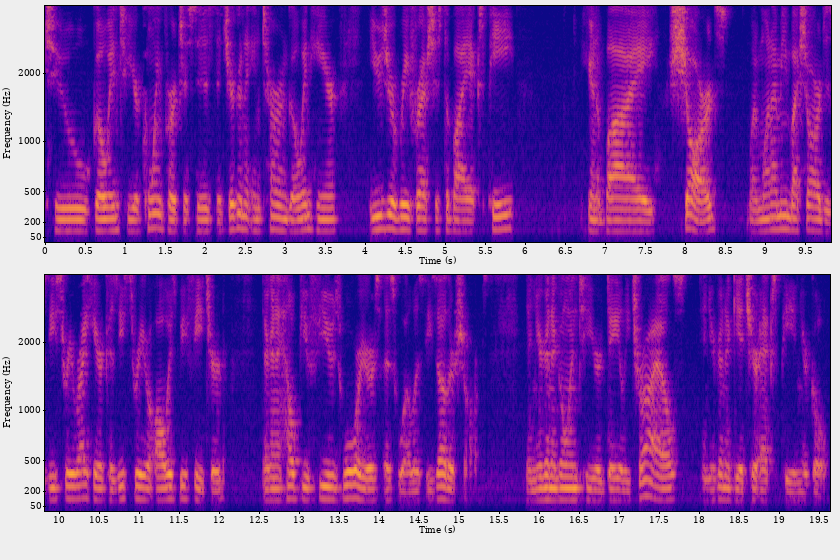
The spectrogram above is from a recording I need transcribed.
to go into your coin purchases that you're going to in turn go in here, use your refreshes to buy XP. You're going to buy shards. When what I mean by shards is these three right here because these three will always be featured. They're going to help you fuse warriors as well as these other shards. Then you're going to go into your daily trials and you're going to get your XP and your gold.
